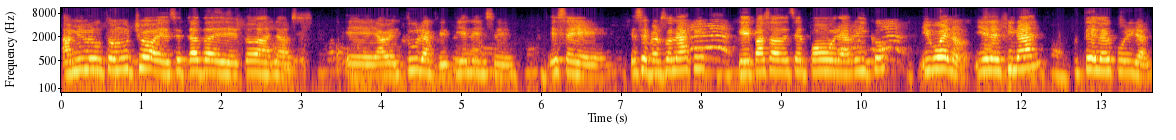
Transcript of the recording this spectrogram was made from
A mí me gustó mucho, eh, se trata de todas las eh, aventuras que tiene ese, ese, ese personaje que pasa de ser pobre a rico. Y bueno, y en el final ustedes lo descubrirán.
